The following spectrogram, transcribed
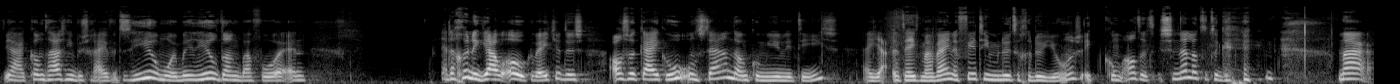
ja, ik kan het haast niet beschrijven. Het is heel mooi. Ik ben er heel dankbaar voor. En, en dat gun ik jou ook, weet je. Dus als we kijken hoe ontstaan dan communities. En ja, het heeft maar bijna 14 minuten geduurd, jongens. Ik kom altijd sneller tot de game. Maar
